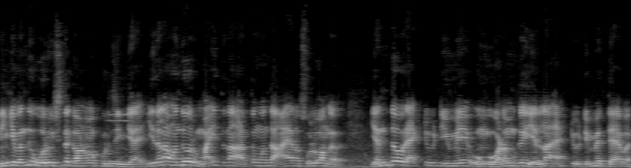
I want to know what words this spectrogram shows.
நீங்க வந்து ஒரு விஷயத்த கவனமா புரிஞ்சுங்க. இதெல்லாம் வந்து ஒரு மைத்து தான். அடுத்தவங்க வந்து ஆயிரம் சொல்லுவாங்க. எந்த ஒரு ஆக்டிவிட்டியுமே உங்க உடம்புக்கு எல்லா ஆக்டிவிட்டியுமே தேவை.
